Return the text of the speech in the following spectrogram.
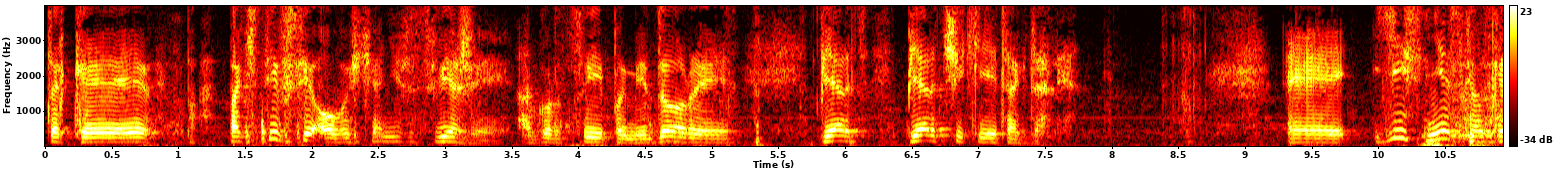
Так э, почти все овощи, они же свежие. Огурцы, помидоры, пер- перчики и так далее. Э, есть несколько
